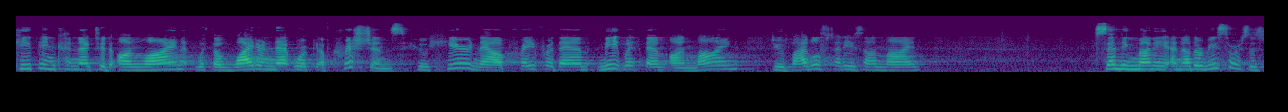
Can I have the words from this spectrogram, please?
Keeping connected online with a wider network of Christians who here now pray for them, meet with them online, do Bible studies online, sending money and other resources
